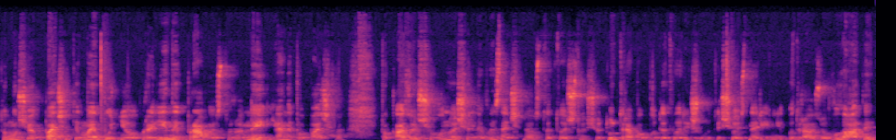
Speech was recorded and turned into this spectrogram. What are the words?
Тому що, як бачите, майбутнє України правої сторони я не побачила. Показує, що воно ще не визначено остаточно, що тут треба буде вирішувати щось на рівні одразу влади,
